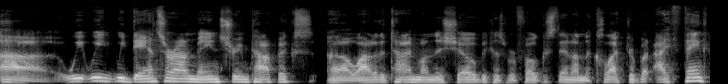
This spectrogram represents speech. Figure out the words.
uh, we we we dance around mainstream topics uh, a lot of the time on this show because we're focused in on the collector. But I think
